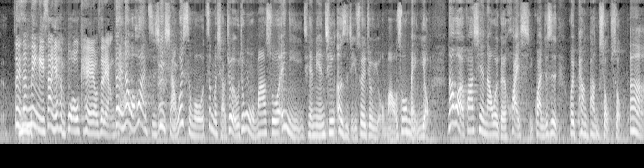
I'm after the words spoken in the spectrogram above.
的，所以在命理上也很不 OK 哦，这两条。对，那我后来仔细想，为什么我这么小就有？我就问我妈说，哎，你以前年轻二十几岁就有吗？我说没有。然后后来发现呢，我有个坏习惯，就是会胖胖瘦瘦的。嗯，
